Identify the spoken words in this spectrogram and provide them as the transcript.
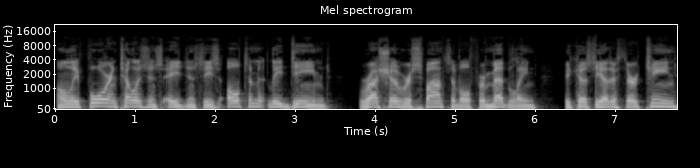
Only four intelligence agencies ultimately deemed Russia responsible for meddling because the other 13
